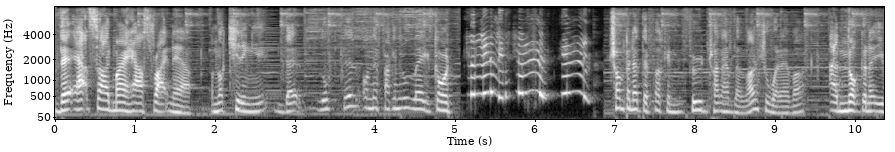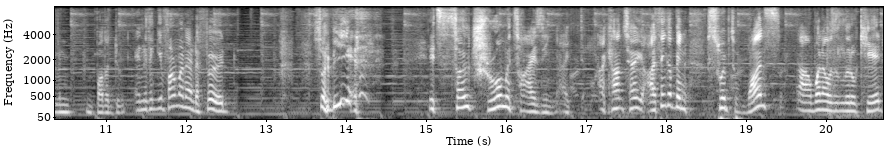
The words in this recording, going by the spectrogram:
they're outside my house right now. I'm not kidding you. They look, they're on their fucking little legs going chomping at their fucking food, trying to have their lunch or whatever. I'm not gonna even bother doing anything. If I run out of food, so be it. It's so traumatizing. I, I can't tell you. I think I've been swept once uh, when I was a little kid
